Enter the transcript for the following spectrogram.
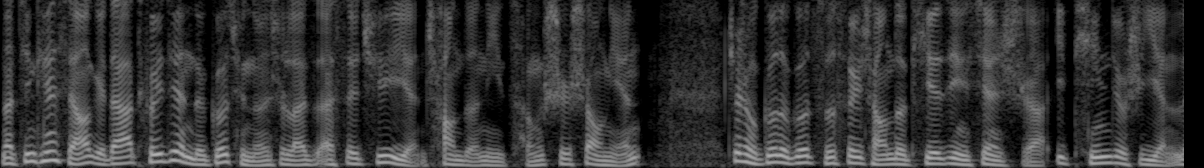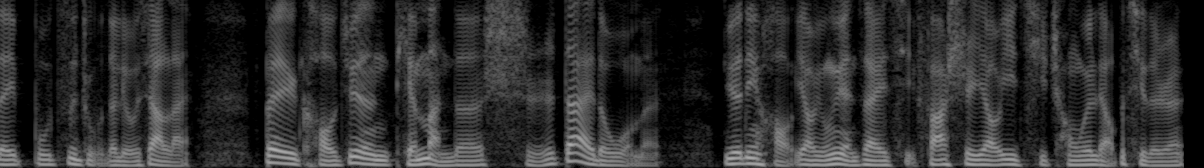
那今天想要给大家推荐的歌曲呢，是来自 S.H.E 演唱的《你曾是少年》。这首歌的歌词非常的贴近现实啊，一听就是眼泪不自主的流下来。被考卷填满的时代的我们。约定好要永远在一起，发誓要一起成为了不起的人，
